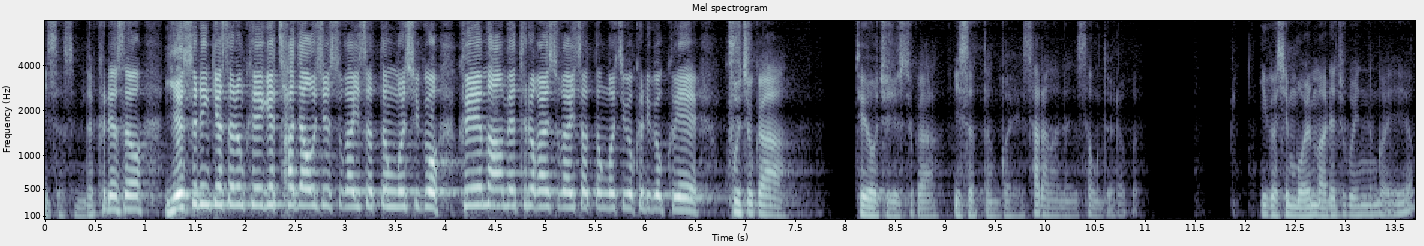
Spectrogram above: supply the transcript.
있었습니다. 그래서 예수님께서는 그에게 찾아오실 수가 있었던 것이고 그의 마음에 들어갈 수가 있었던 것이고 그리고 그의 구주가 되어 주실 수가 있었던 거예요. 사랑하는 성도 여러분. 이것이 뭘 말해주고 있는 거예요?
